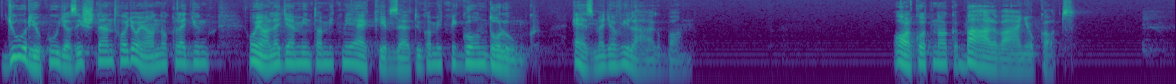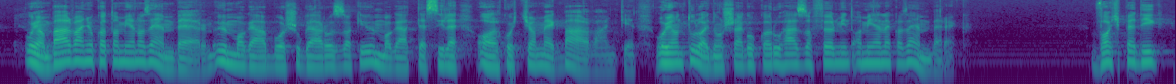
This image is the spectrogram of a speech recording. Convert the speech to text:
Gyúrjuk úgy az Istent, hogy olyanok legyünk, olyan legyen, mint amit mi elképzeltünk, amit mi gondolunk. Ez megy a világban. Alkotnak bálványokat. Olyan bálványokat, amilyen az ember önmagából sugározza ki, önmagát teszi le, alkotja meg bálványként. Olyan tulajdonságokkal ruházza föl, mint amilyenek az emberek. Vagy pedig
